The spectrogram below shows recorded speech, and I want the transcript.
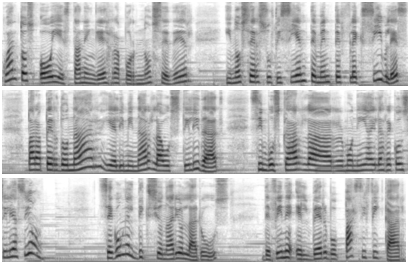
¿Cuántos hoy están en guerra por no ceder y no ser suficientemente flexibles para perdonar y eliminar la hostilidad sin buscar la armonía y la reconciliación? Según el diccionario Larousse, define el verbo pacificar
